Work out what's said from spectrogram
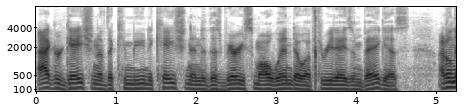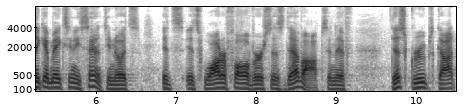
aggregation of the communication into this very small window of three days in Vegas, I don't think it makes any sense. You know, it's, it's, it's waterfall versus DevOps. And if this group's got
